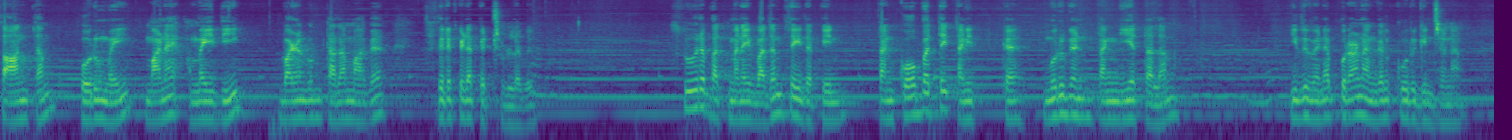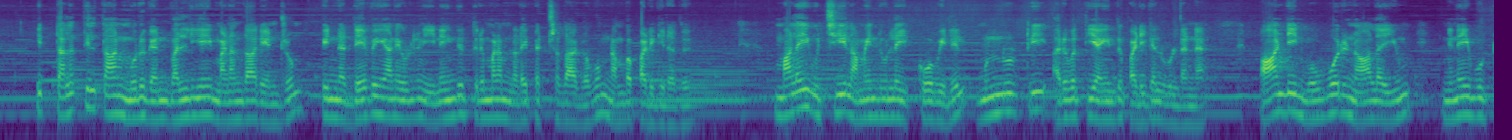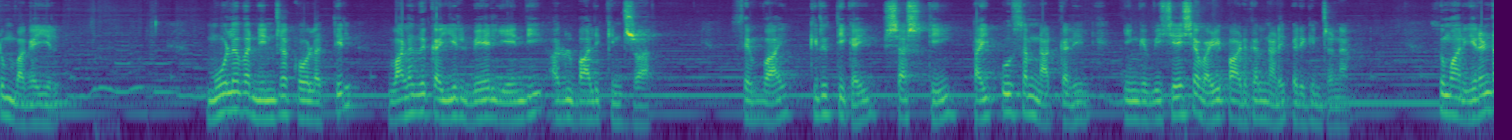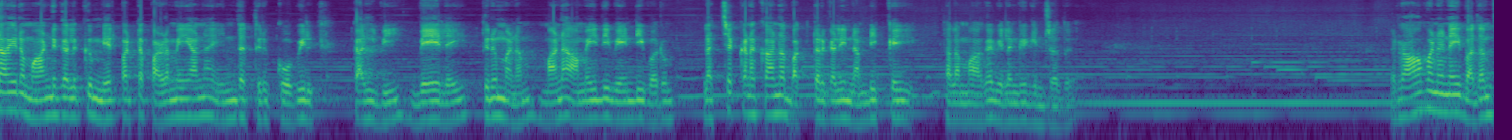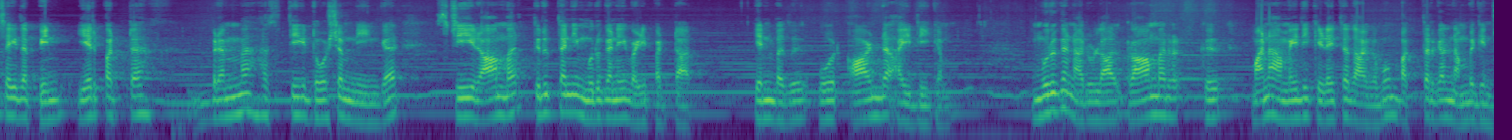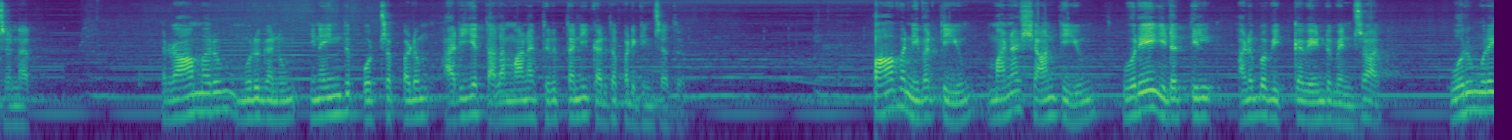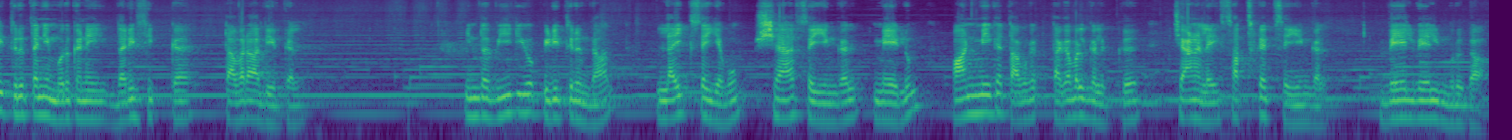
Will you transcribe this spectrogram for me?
சாந்தம் பொறுமை மன அமைதி வழங்கும் தலமாக சிறப்பிட பெற்றுள்ளது சூரபத்மனை வதம் செய்த பின் தன் கோபத்தை தணிக்க முருகன் தங்கிய தலம் இதுவென புராணங்கள் கூறுகின்றன. இத்தலத்தில் தான் முருகன் வள்ளியை மணந்தார் என்றும் பின்னர் தேவயானையுடன் இணைந்து திருமணம் நடைபெற்றதாகவும் நம்பப்படுகிறது. மலை உச்சியில் அமைந்துள்ள இக்கோவிலில் முன்னூற்றி அறுபத்தி ஐந்து படிகள் உள்ளன. ஆண்டின் ஒவ்வொரு நாளையும் நினைவூட்டும் வகையில். மூலவர் நின்ற கோலத்தில் வலது கையில் வேல் ஏந்தி அருள்பாலிக்கின்றார். செவ்வாய் கிருத்திகை ஷஷ்டி தைப்பூசம் நாட்களில் இங்கு விசேஷ வழிபாடுகள் நடைபெறுகின்றன. சுமார் இரண்டாயிரம் ஆண்டுகளுக்கு மேற்பட்ட பழமையான இந்த திருக்கோவில் கல்வி வேலை திருமணம் மன அமைதி வேண்டி வரும் லட்சக்கணக்கான பக்தர்களின் நம்பிக்கை தலமாக விளங்குகின்றது. ராவணனை வதம் செய்த பின் ஏற்பட்ட பிரம்மஹஸ்தி தோஷம் நீங்க ஸ்ரீராமர் திருத்தணி முருகனை வழிபட்டார் என்பது ஓர் ஆழ்ந்த ஐதீகம். முருகன் அருளால் ராமருக்கு மன அமைதி கிடைத்ததாகவும் பக்தர்கள் நம்புகின்றனர். ராமரும் முருகனும் இணைந்து போற்றப்படும் அரிய தலமான திருத்தணி கருதப்படுகின்றது. பாவ நிவர்த்தியும் மன சாந்தியும் ஒரே இடத்தில் அனுபவிக்க வேண்டுமென்றால் ஒருமுறை திருத்தணி முருகனை தரிசிக்க தவறாதீர்கள். இந்த வீடியோ பிடித்திருந்தால் லைக் செய்யவும் ஷேர் செய்யுங்கள். மேலும் ஆன்மீக தகவல்களுக்கு சேனலை சப்ஸ்கிரைப் செய்யுங்கள். வேல்வேல் முருகா.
